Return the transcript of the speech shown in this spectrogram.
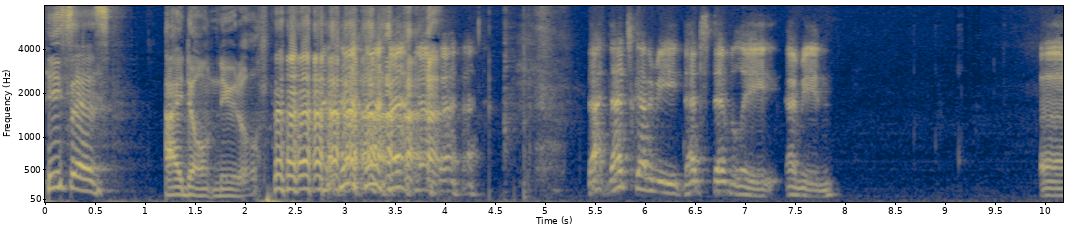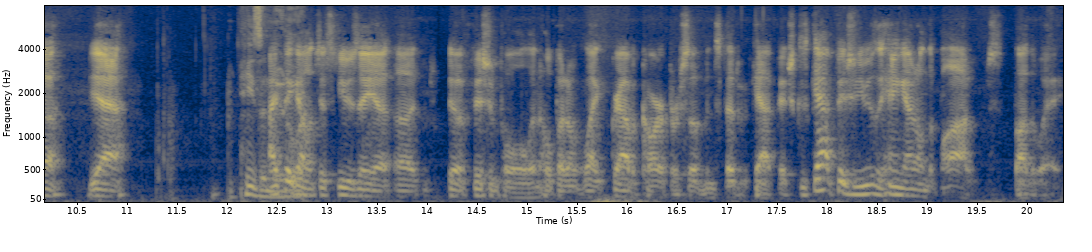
He says, I don't noodle. that that's got to be that's definitely I mean uh yeah He's a noodler. I think I'll just use a, a, a fishing pole and hope I don't like grab a carp or something instead of a catfish because catfish usually hang out on the bottoms by the way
